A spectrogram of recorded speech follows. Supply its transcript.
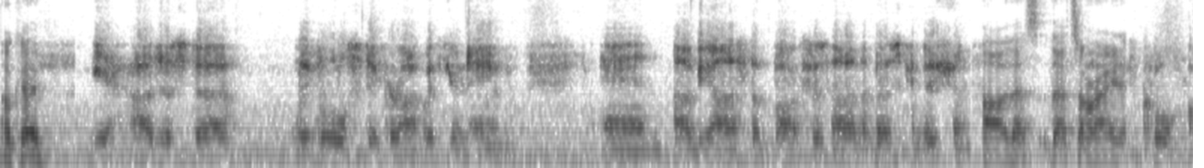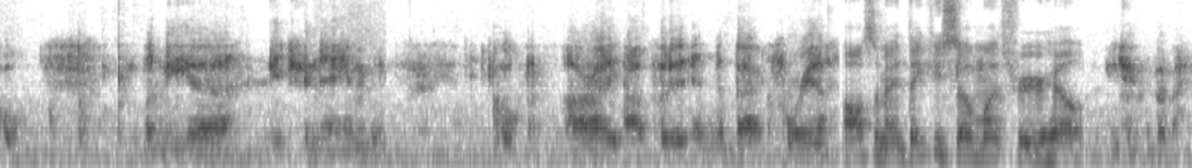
Okay. Yeah, I'll just uh, leave a little sticker on it with your name. And I'll be honest, the box is not in the best condition. Oh, that's that's all right. Cool, cool. Let me uh, get your name. Cool. Alrighty, I'll put it in the back for you. Awesome, man. Thank you so much for your help. You too. Bye bye.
